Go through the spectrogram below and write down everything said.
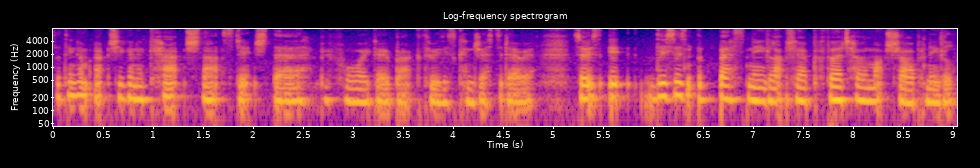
so I think I'm actually going to catch that stitch there before I go back through this congested area. So it's, it, this isn't the best needle actually, I prefer to have a much sharper needle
